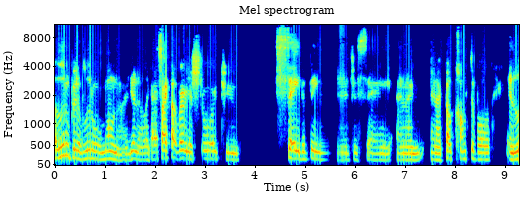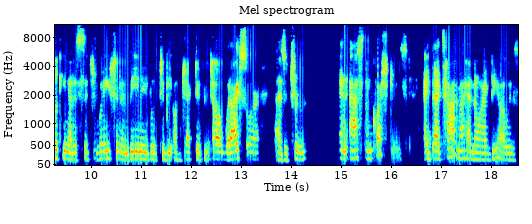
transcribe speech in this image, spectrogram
a little bit of little Ramona, you know, like I, so I felt very assured to say the things to say and I and I felt comfortable in looking at a situation and being able to be objective and tell what I saw as a truth and ask them questions. At that time, I had no idea I was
